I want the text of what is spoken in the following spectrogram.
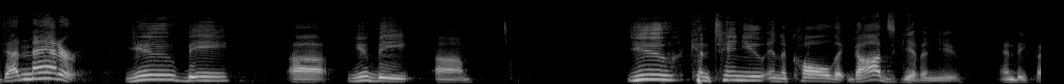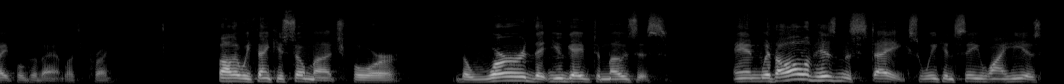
Doesn't matter you be, uh, you be, um, you continue in the call that God's given you and be faithful to that. Let's pray. Father, we thank you so much for the word that you gave to Moses. And with all of his mistakes, we can see why he is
